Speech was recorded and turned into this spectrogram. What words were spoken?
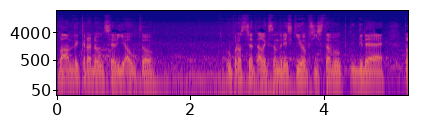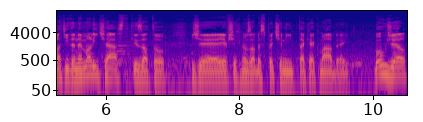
vám vykradou celý auto uprostřed Alexandrijského přístavu, kde platíte nemalý částky za to, že je všechno zabezpečený tak, jak má být. Bohužel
